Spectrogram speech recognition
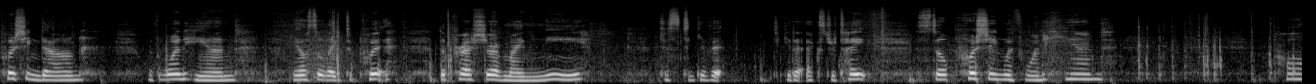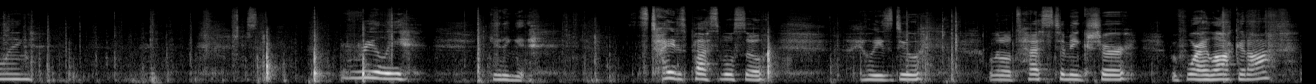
pushing down with one hand. I also like to put the pressure of my knee just to give it to get it extra tight. Still pushing with one hand, pulling, just really getting it as tight as possible. So I always do a little test to make sure before I lock it off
